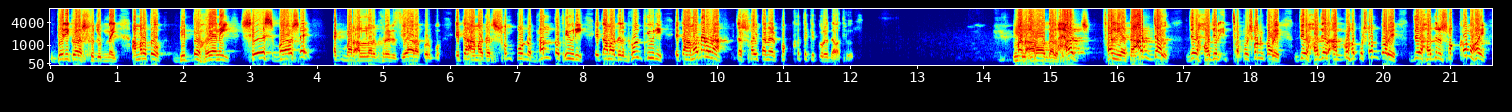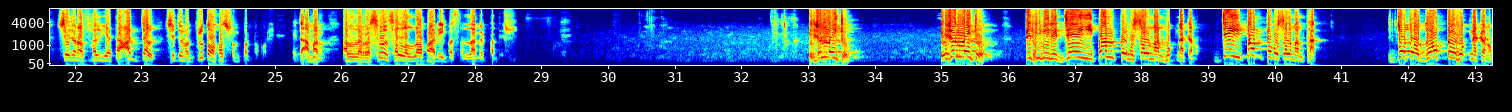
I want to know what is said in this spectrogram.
দেরি করার সুযোগ নেই। আমরা তো বৃদ্ধ হয়ে নেই। শেষ বয়সে একবার আল্লাহর ঘরের জিয়ারা করব। এটা আমাদের সম্পূর্ণ ভ্রান্ত থিওরি, এটা আমাদের ভুল থিওরি, এটা আমাদেরও না, এটা শয়তানের পক্ষ থেকে করে দেওয়া থিওরি। মান আরাদাল হজ, ফালিয়াতাআজ্জাল, যে হজের ইচ্ছা পোষণ করে, যে হজের আগ্রহ পোষণ করে, যে হজের সক্ষম হয়, সে যেন ফালিয়াতা আজ্জাল সে যেন দ্রুত হজ সম্পন্ন করে। এটা আমার আল্লাহ রসুল সাল্লাহ আলী সাল্লামের আদেশ। এজন্যই তো এজন্যই তো পৃথিবীর যেই প্রান্তে মুসলমান হোক না কেন, যেই প্রান্তে মুসলমান থাক, যত দূরত্বই হোক না কেন,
